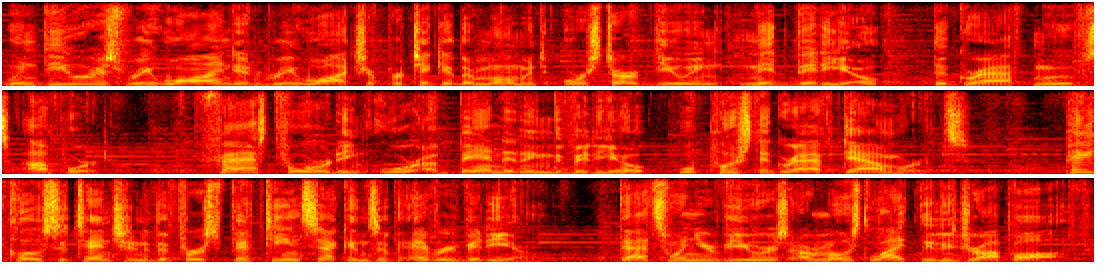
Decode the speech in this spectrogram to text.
When viewers rewind and rewatch a particular moment or start viewing mid-video, the graph moves upward. Fast forwarding or abandoning the video will push the graph downwards. Pay close attention to the first 15 seconds of every video. That's when your viewers are most likely to drop off.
